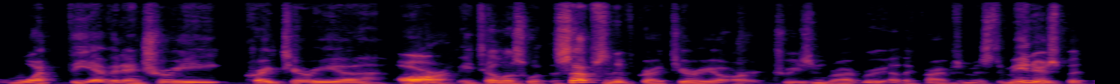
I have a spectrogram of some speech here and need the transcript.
what the evidentiary criteria are. They tell us what the substantive criteria are treason, bribery, other crimes and misdemeanors. But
